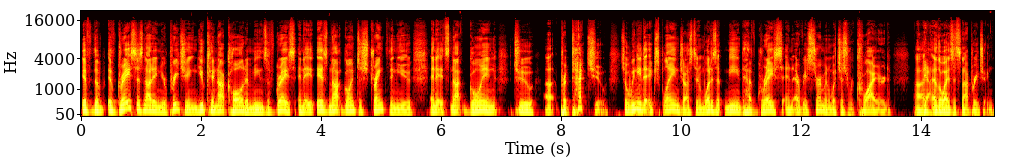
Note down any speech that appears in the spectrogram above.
if the if grace is not in your preaching you cannot call it a means of grace and it is not going to strengthen you and it's not going to uh, protect you so we need to explain justin what does it mean to have grace in every sermon which is required uh, Yeah. otherwise it's not preaching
